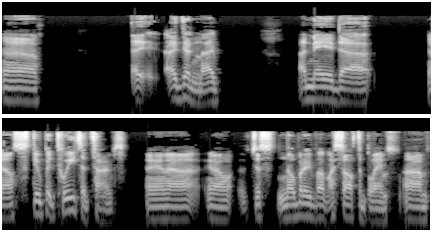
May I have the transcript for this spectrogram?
Uh, I, I didn't. I, I made, uh, you know, stupid tweets at times. And, uh, you know, just nobody but myself to blame. Um,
